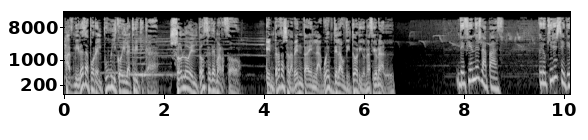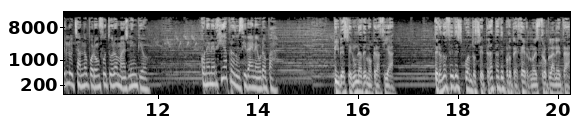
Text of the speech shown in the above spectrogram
admirada por el público y la crítica. Solo el 12 de marzo. Entradas a la venta en la web del Auditorio Nacional. Defiendes la paz, pero quieres seguir luchando por un futuro más limpio, con energía producida en Europa. Vives en una democracia, pero no cedes cuando se trata de proteger nuestro planeta.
